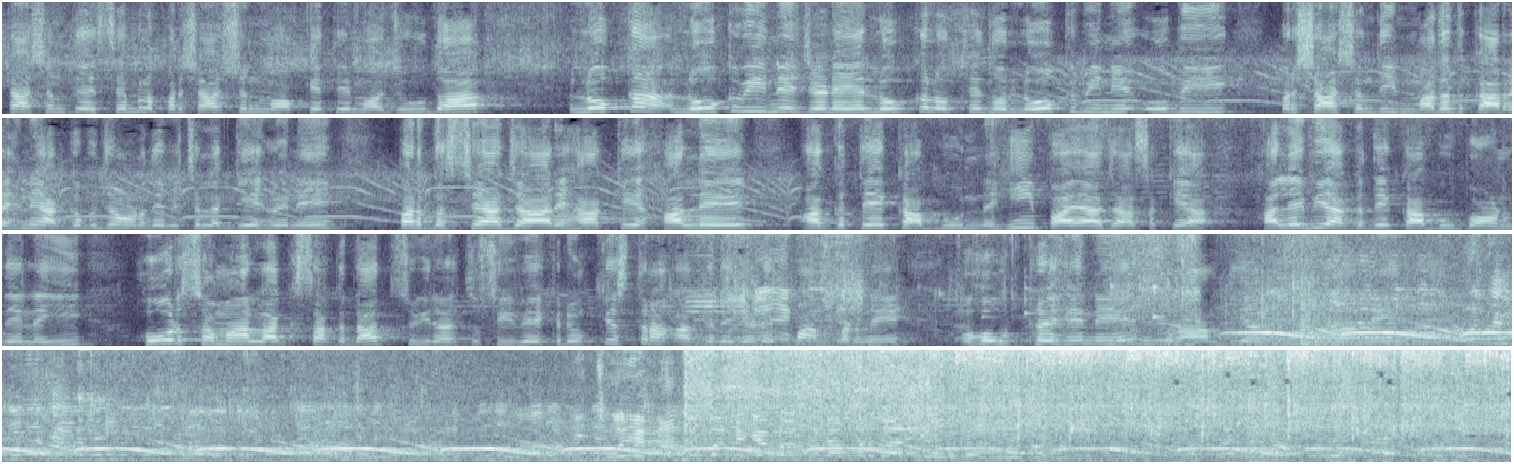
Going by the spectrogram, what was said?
ਪ੍ਰਸ਼ਾਸਨ ਤੇ, ਸਿਵਲ ਪ੍ਰਸ਼ਾਸਨ ਮੌਕੇ ਤੇ ਮੌਜੂਦ ਆ। ਲੋਕਾਂ, ਲੋਕ ਵੀ ਨੇ ਜਿਹੜੇ, ਲੋਕਲ ਉੱਥੇ ਤੋਂ ਲੋਕ ਵੀ ਨੇ, ਉਹ ਵੀ ਪ੍ਰਸ਼ਾਸਨ ਦੀ ਮਦਦ ਕਰ ਰਹੇ ਨੇ, ਅੱਗ ਬੁਝਾਉਣ ਦੇ ਵਿੱਚ ਲੱਗੇ ਹੋਏ ਨੇ। ਪਰ ਦੱਸਿਆ ਜਾ ਰਿਹਾ ਕਿ ਹਾਲੇ ਅੱਗ ਤੇ ਕਾਬੂ ਨਹੀਂ ਪਾਇਆ ਜਾ ਸਕਿਆ। ਹਾਲੇ ਵੀ ਅੱਗ ਤੇ ਕਾਬੂ ਪਾਉਣ ਦੇ ਲਈ ਹੋਰ ਸਮਾਂ ਲੱਗ ਸਕਦਾ। ਤਸਵੀਰਾਂ ਤੁਸੀਂ ਵੇਖ ਰਹੇ ਹੋ ਕਿਸ ਤਰ੍ਹਾਂ ਅੱਗ ਦੇ ਜਿਹੜੇ ਭਾਂਪੜ ਨੇ, ਉਹ ਉੱਠ ਰਹੇ ਨੇ। ਸੁਨਾਮ ਦੀਆਂ ਤਸਵੀਰਾਂ ਨੇ। ਪਿੱਛੋਂ ਜੇ ਕੰਧ ਬੰਨ ਕੇ ਬਸ ਡੰਬਰ ਵਾਲੀ। ਹੋ Thank you.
